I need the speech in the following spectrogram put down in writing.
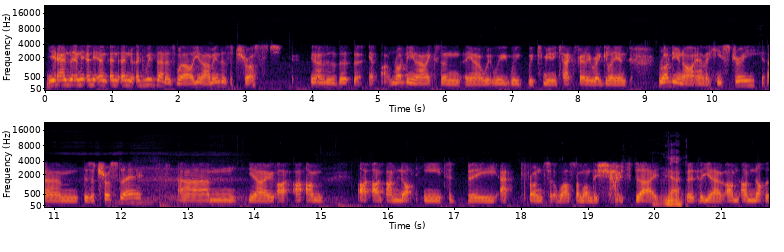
yeah, and and, and, and and with that as well, you know, I mean, there's a trust you know, the, the, the, Rodney and Alex, and you know, we, we, we, communicate fairly regularly, and Rodney and I have a history. Um, there's a trust there. Um, you know, I, I, I'm I, am not here to be at front whilst I'm on this show today. Yeah. But, you know, I'm, I'm not the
